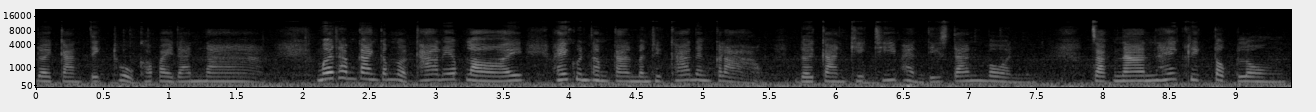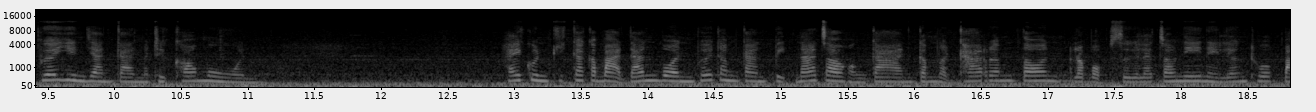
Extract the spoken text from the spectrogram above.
โดยการติ๊กถูกเข้าไปด้านหน้า เมื่อทำการกำหนดค่าเรียบร้อย ให้คุณทำการบันทึกค่าดังกล่าว โดยการคลิกที่แผ่นดิสด้านบน จากนั้นให้คลิกตกลงเพื่อยืนยันการบันทึกข้อมูล ให้คุณคลิกกากบาทด้านบน เพื่อทำการปิดหน้าจอของการกำหนดค่าเริ่มต้น ระบบซื้อและเจ้าหนี้ในเรื่องทั่วไป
